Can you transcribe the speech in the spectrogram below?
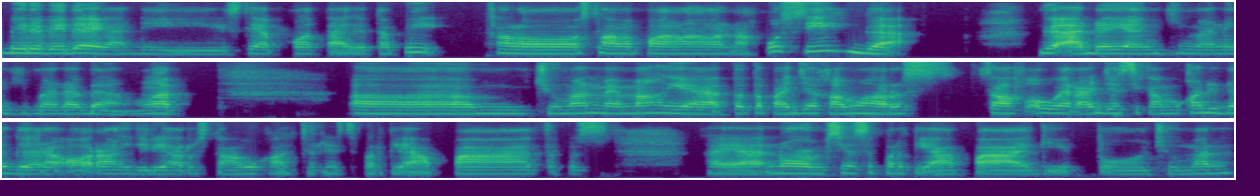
beda-beda ya di setiap kota gitu. Tapi kalau selama pengalaman aku sih nggak nggak ada yang gimana-gimana banget. Um, cuman memang ya tetap aja kamu harus self aware aja sih. Kamu kan di negara orang jadi harus tahu culture-nya seperti apa terus kayak normsnya seperti apa gitu. Cuman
